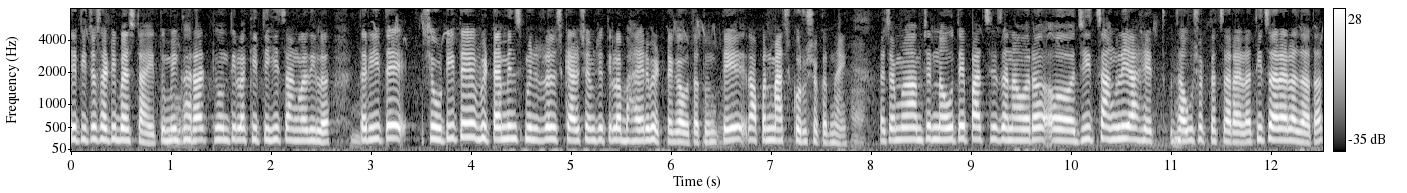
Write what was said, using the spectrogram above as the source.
ते तिच्यासाठी बेस्ट आहे. तुम्ही घरात ठेवून तिला कितीही चांगलं दिलं तरी ते शेवटी ते विटॅमिन्स मिनरल्स कॅल्शियम जे तिला बाहेर भेटते गवतातून ते आपण मॅच करू शकत नाही. त्याच्यामुळे आमचे नऊ ते पाच हे जनावरं जी चांगली आहेत जाऊ शकतात चरायला. ती चरायला जातात.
